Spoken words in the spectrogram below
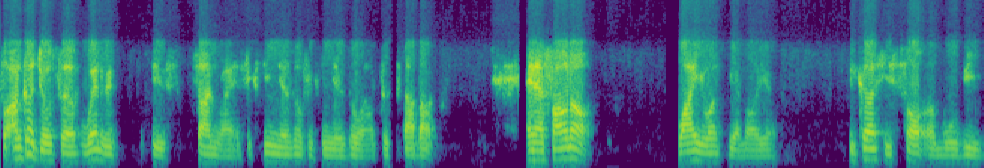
So Uncle Joseph went with his son, right, 16 years old, 15 years old, to Starbucks. And I found out why he wants to be a lawyer. Because he saw a movie,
